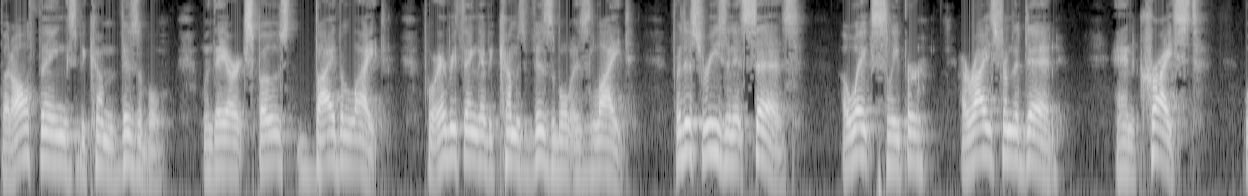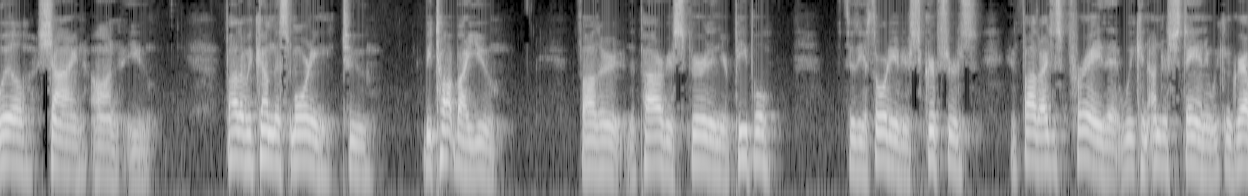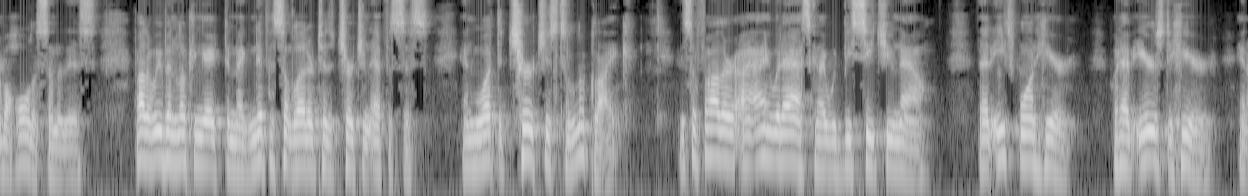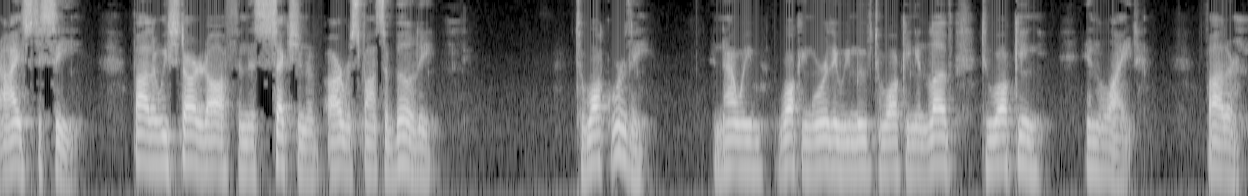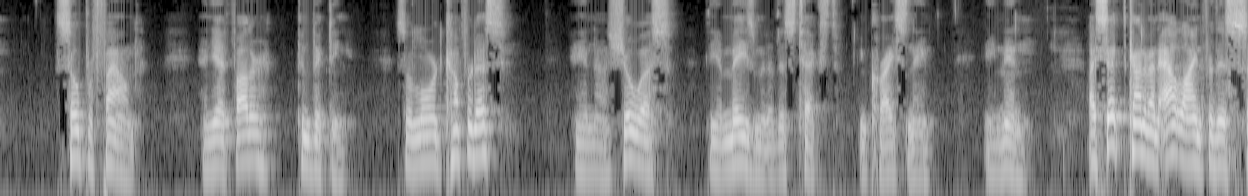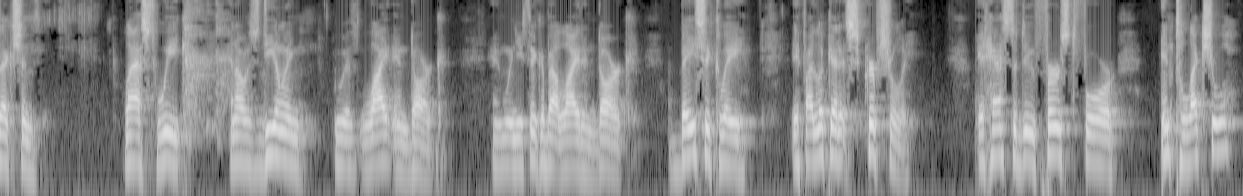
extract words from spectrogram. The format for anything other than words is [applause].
But all things become visible when they are exposed by the light. For everything that becomes visible is light. For this reason it says, Awake, sleeper, arise from the dead, and Christ will shine on you. Father, we come this morning to be taught by you. Father, the power of your Spirit in your people, through the authority of your scriptures. And Father, I just pray that we can understand and we can grab a hold of some of this. Father, we've been looking at the magnificent letter to the church in Ephesus and what the church is to look like. And so, Father, I, I would ask, and I would beseech you now, that each one here would have ears to hear and eyes to see. Father, we started off in this section of our responsibility to walk worthy. And now we walking worthy, we move to walking in love, to walking in light. Father, so profound, and yet, Father, convicting. So, Lord, comfort us and uh, show us the amazement of this text in Christ's name. Amen. I set kind of an outline for this section last week, and I was dealing with light and dark. And when you think about light and dark, basically, if I look at it scripturally, it has to do first for intellectual.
